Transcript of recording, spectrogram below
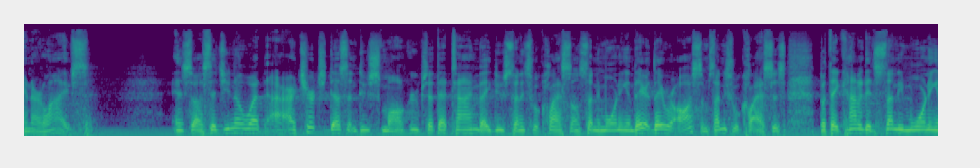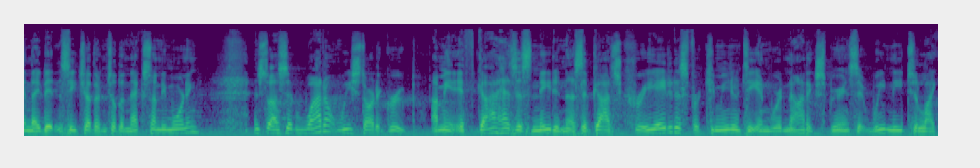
in our lives. And so I said, you know what? Our church doesn't do small groups at that time. They do Sunday school classes on Sunday morning, and they, they were awesome Sunday school classes, but they kind of did Sunday morning and they didn't see each other until the next Sunday morning. And so I said, why don't we start a group? I mean, if God has this need in us, if God's created us for community and we're not experiencing it, we need to like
